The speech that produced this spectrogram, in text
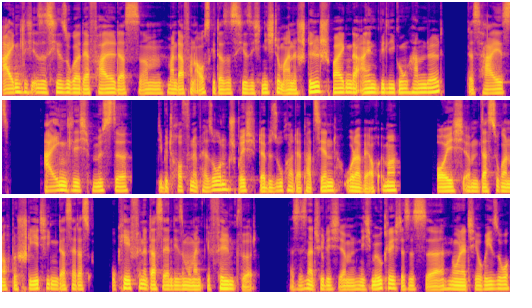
Eigentlich ist es hier sogar der Fall, dass ähm, man davon ausgeht, dass es hier sich nicht um eine stillschweigende Einwilligung handelt. Das heißt, eigentlich müsste die betroffene Person, sprich der Besucher, der Patient oder wer auch immer, euch ähm, das sogar noch bestätigen, dass er das okay findet, dass er in diesem Moment gefilmt wird. Das ist natürlich ähm, nicht möglich, das ist äh, nur in der Theorie so.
